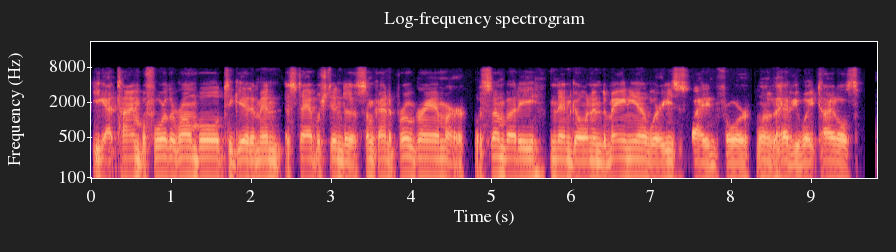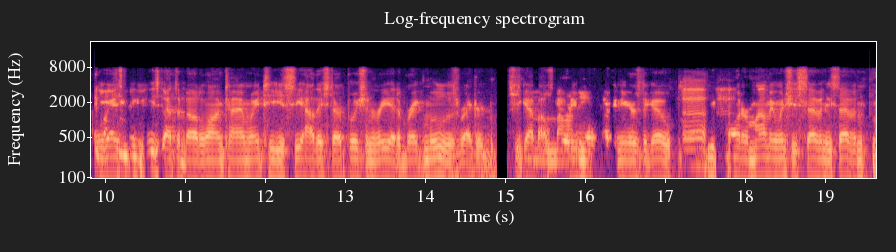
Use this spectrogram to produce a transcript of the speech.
You got time before the Rumble to get him in established into some kind of program or with somebody, and then going into Mania where he's fighting for one of the heavyweight titles. And you guys think he's got the belt a long time. Wait till you see how they start pushing Rhea to break Moolah's record. She's got about 40 more fucking years to go. Uh, you call her mommy when she's 77.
